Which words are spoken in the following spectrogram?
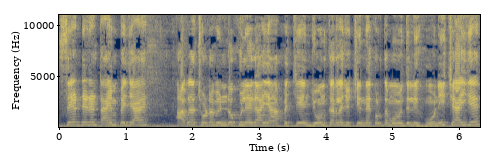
सेट डेट एंड टाइम पे जाए, आपके साथ छोटा विंडो खुलेगा, यहाँ पे चेंज जोन कर ले, जो चेन्नई कोलकाता मुंबई दिल्ली होनी चाहिए,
